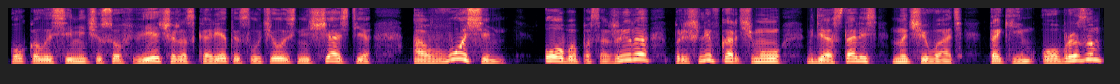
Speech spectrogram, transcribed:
Около семи часов вечера с кареты случилось несчастье, а в восемь оба пассажира пришли в корчму, где остались ночевать. Таким образом,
